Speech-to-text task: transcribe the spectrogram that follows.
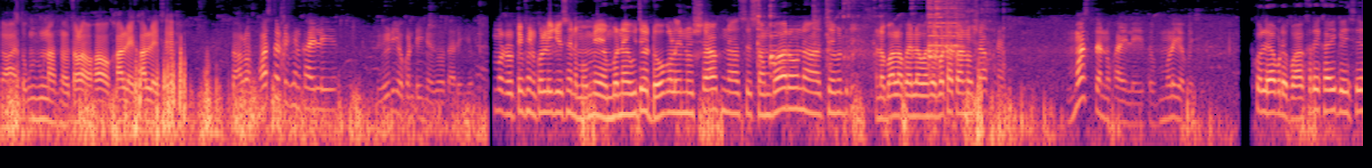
તો આ તુમનાથનો તળાવ હાવ ખાલી ખાલી છે. ચાલો, મસ્ત ટિફિન ખાઈ લઈએ. વીડિયો કન્ટિન્યુ જોતા રહીજો. મારું ટિફિન ખુલી ગયું છે ને મમ્મીએ બનાવ્યું છે, ઢોકળીનું શાક ને હશે સંભારો ને હશે અને બાલા પહેલા પાસે બટાકાનું શાક ને મસ્તનું ખાઈ લઈએ તો મળીએ પછી. કોલે આપણે ભાખરી ખાઈ ગઈ છે.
